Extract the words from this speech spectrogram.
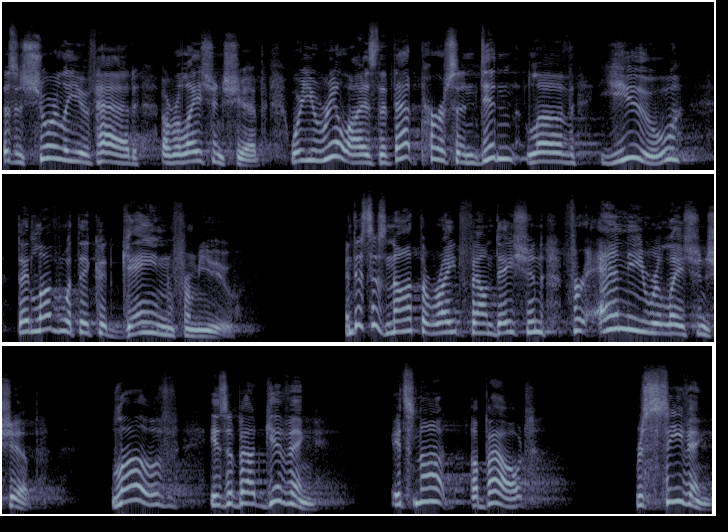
Listen, surely you've had a relationship where you realize that that person didn't love you, they loved what they could gain from you. And this is not the right foundation for any relationship. Love is about giving, it's not about receiving.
